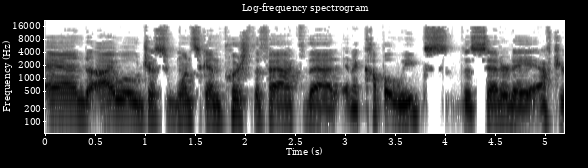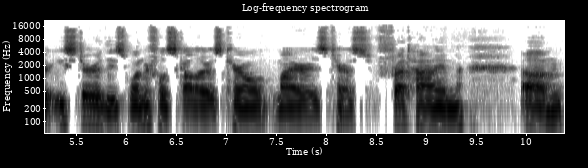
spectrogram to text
and I will just once again push the fact that in a couple weeks, the Saturday after Easter, these wonderful scholars, Carol Meyers, Terence Fretheim. Um,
